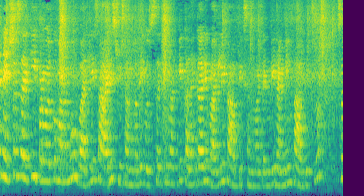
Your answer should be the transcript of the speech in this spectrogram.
అండ్ నెక్స్ట్ వచ్చేసరికి ఇప్పటి వరకు మనము వర్లీ సారీస్ చూసాం కదా ఇవి వచ్చేసరికి మనకి కలంకారీ వర్లీ ఫ్యాబ్రిక్స్ అనమాట అండి running fabrics so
